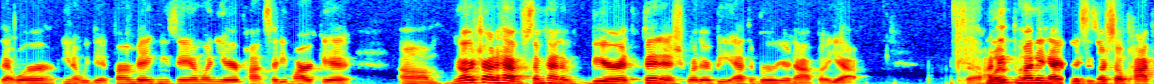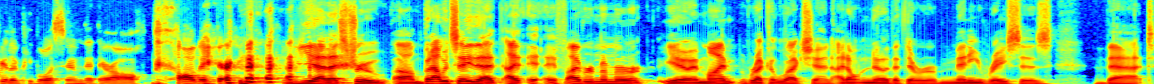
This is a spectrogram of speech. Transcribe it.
that were, you know, we did Fernbank Museum one year, Ponce City Market. Um, we always try to have some kind of beer at the finish, whether it be at the brewery or not. But yeah, so I think the Monday night races are so popular, people assume that they're all all there. yeah, that's true. Um, but I would say that I, if I remember, you know, in my recollection, I don't know that there were many races that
